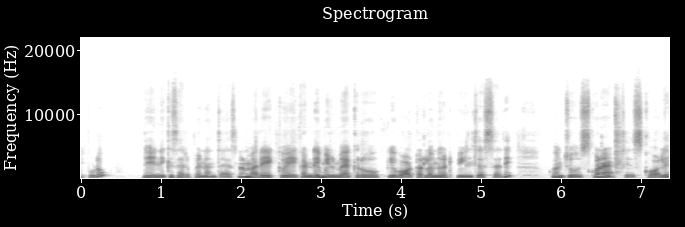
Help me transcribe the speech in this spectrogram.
ఇప్పుడు దీనికి సరిపోయినంత వేస్తున్నాను. మరీ ఎక్కువ వేయకండి. మిల్ మేకర్కి వాటర్లో ఉంది పీల్ పీల్చేస్తుంది. కొంచెం చూసుకొని యాడ్ చేసుకోవాలి.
